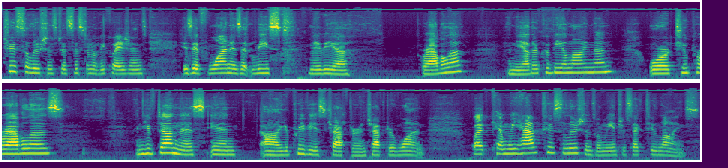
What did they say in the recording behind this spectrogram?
two solutions to a system of equations is if one is at least maybe a parabola, and the other could be a line then, or two parabolas. And you've done this in uh, your previous chapter, in chapter one. But can we have two solutions when we intersect two lines?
